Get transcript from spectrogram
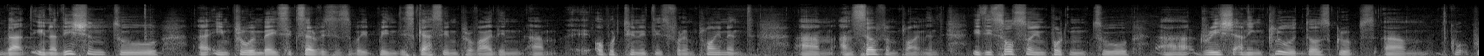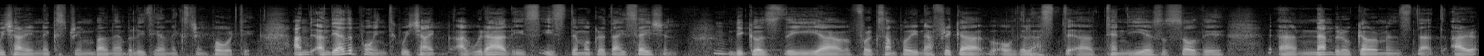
That in addition to uh, improving basic services we've been discussing, providing um, opportunities for employment um, and self-employment, it is also important to uh, reach and include those groups um, which are in extreme vulnerability and extreme poverty. And, and the other point which I, I would add is, is democratization. Mm. Because the, uh, for example, in Africa, over the last uh, 10 years or so, the uh, number of governments that are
